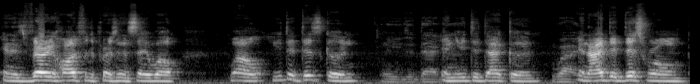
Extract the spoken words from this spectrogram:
and it's very hard for the person to say, well, well, you did this good And you did that. and you did that good, right. and I did this wrong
